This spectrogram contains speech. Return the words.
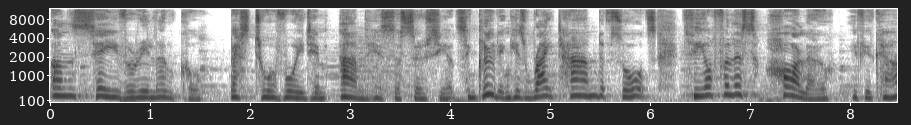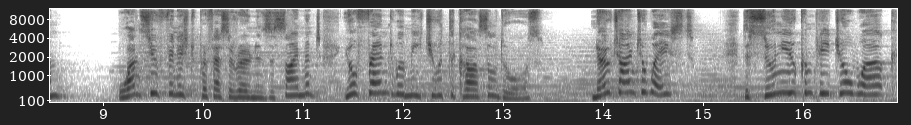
unsavory local. Best to avoid him and his associates, including his right hand of sorts, Theophilus Harlow, if you can. Once you've finished Professor Ronen's assignment, your friend will meet you at the castle doors. No time to waste. The sooner you complete your work,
